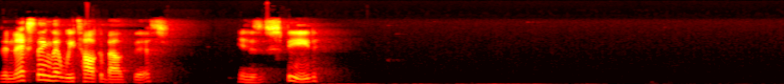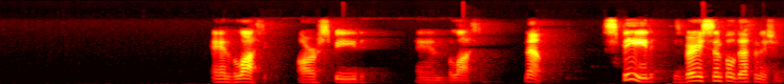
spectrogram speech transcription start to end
The next thing that we talk about this is speed and velocity, our speed and velocity. Now, speed is very simple definition.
